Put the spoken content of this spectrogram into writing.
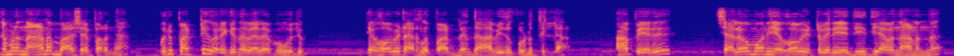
നമ്മൾ നാടൻ ഭാഷയെ പറഞ്ഞ ഒരു പട്ടി കുറയ്ക്കുന്ന വില പോലും യഹോവയുടെ അരുളപ്പാട്ടിന് ദാവീദ് കൊടുത്തില്ല. ആ പേര് ശലോമോൻ യഹോവ ഇട്ട് വരെ യതീതിയാവെന്നാണെന്ന്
